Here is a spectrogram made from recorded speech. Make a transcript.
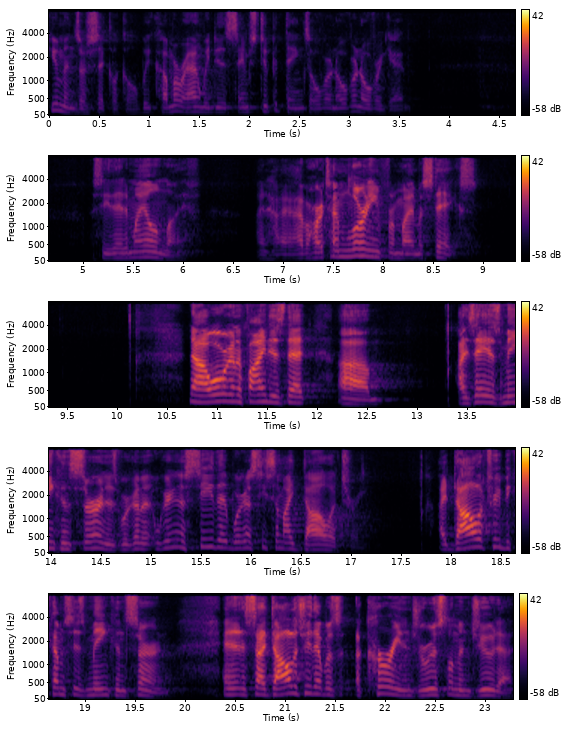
humans are cyclical. We come around, we do the same stupid things over and over and over again. I see that in my own life. I have a hard time learning from my mistakes. Now, what we're going to find is that um, Isaiah's main concern is we're going to we're going to see that we're going to see some idolatry. Idolatry becomes his main concern, and it's idolatry that was occurring in Jerusalem and Judah.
